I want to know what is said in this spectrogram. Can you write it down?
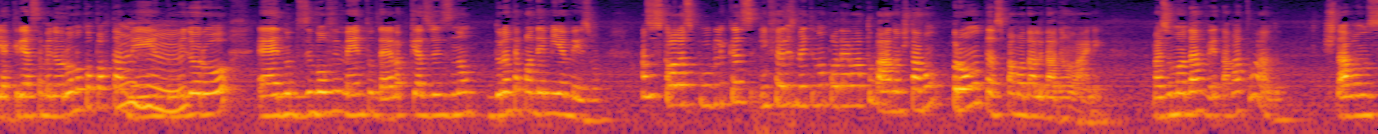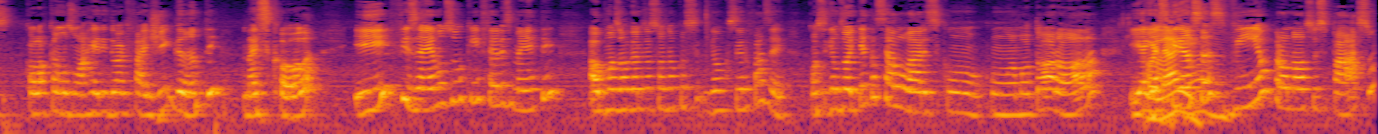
e a criança melhorou no comportamento, melhorou é, no desenvolvimento dela, porque às vezes não, durante a pandemia mesmo, as escolas públicas, infelizmente, não puderam atuar, não estavam prontas para a modalidade online. Mas o Manda Ver estava atuando. Estávamos, colocamos uma rede de Wi-Fi gigante na escola e fizemos o que, infelizmente, algumas organizações não, consegui- não conseguiram fazer. Conseguimos 80 celulares com, com a Motorola e aí Olha as aí. crianças vinham para o nosso espaço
